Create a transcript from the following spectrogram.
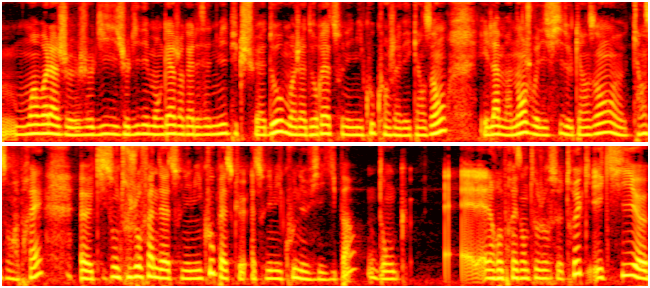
moi, voilà, je, je lis, je lis des mangas, je regarde des animés depuis que je suis ado. Moi, j'adorais Hatsune Miku quand j'avais 15 ans. Et là, maintenant, je vois des filles de 15 ans, euh, 15 ans après, euh, qui sont toujours fans de Hatsune Miku parce que Hatsune Miku ne vieillit pas. Donc, elle, elle représente toujours ce truc et qui euh,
